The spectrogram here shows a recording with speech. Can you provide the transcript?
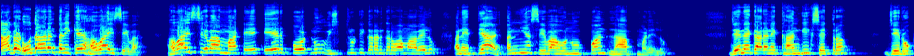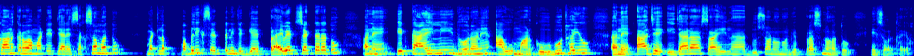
આગળ ઉદાહરણ તરીકે હવાઈ સેવા. હવાઈ સેવા માટે એરપોર્ટનું વિસ્તૃતીકરણ કરવામાં આવેલું અને ત્યાં જ અન્ય સેવાઓનો પણ લાભ મળેલો. જેને કારણે ખાનગી ક્ષેત્ર જે રોકાણ કરવા માટે ત્યારે સક્ષમ હતું, મતલબ પબ્લિક સેક્ટરની જગ્યાએ પ્રાઇવેટ સેક્ટર હતું અને એ કાયમી ધોરણે આવું માળખું ઊભું થયું અને આજે ઇજારાશાહીના દૂષણોનો જે પ્રશ્ન હતો એ સોલ્વ થયો.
